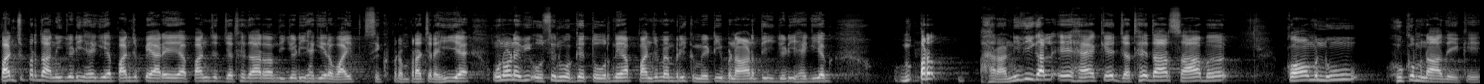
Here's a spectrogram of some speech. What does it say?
ਪੰਜ ਪ੍ਰਧਾਨੀ ਜਿਹੜੀ ਹੈਗੀ ਆ, ਪੰਜ ਪਿਆਰੇ ਜਾਂ ਪੰਜ ਜਥੇਦਾਰਾਂ ਦੀ ਜਿਹੜੀ ਹੈਗੀ ਰਵਾਇਤ ਸਿੱਖ ਪਰੰਪਰਾ 'ਚ ਰਹੀ ਹੈ, ਉਹਨਾਂ ਨੇ ਵੀ ਉਸੇ ਨੂੰ ਅੱਗੇ ਤੋਰਦੇ ਆ, ਪੰਜ ਮੈਂਬਰੀ ਕਮੇਟੀ ਬਣਾਉਣ ਦੀ ਜਿਹੜੀ ਹੈਗੀ ਆ। ਪਰ ਹੈਰਾਨੀ ਦੀ ਗੱਲ ਇਹ ਹੈ ਕਿ ਜਥੇਦਾਰ ਸਾਹਿਬ ਕੌਮ ਨੂੰ ਹੁਕਮ ਨਾ ਦੇ ਕੇ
